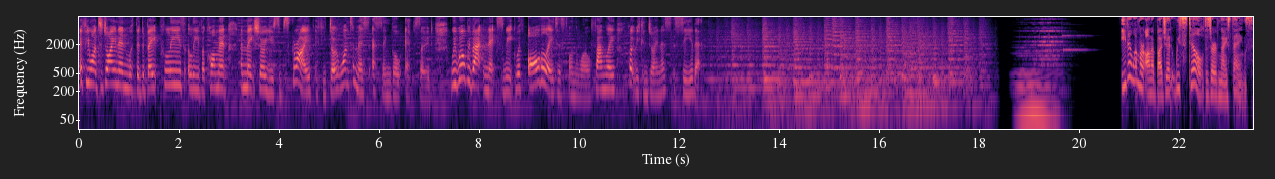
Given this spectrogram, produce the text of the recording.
If you want to join in with the debate, please leave a comment and make sure you subscribe if you don't want to miss a single episode. We will be back next week with all the latest on the royal family. Hope you can join us. See you then. Even when we're on a budget, we still deserve nice things.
